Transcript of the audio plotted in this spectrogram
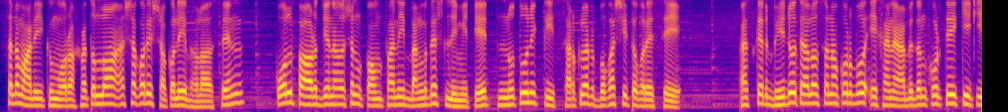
আসসালামু আলাইকুম রহমতুল্লাহ। আশা করি সকলেই ভালো আছেন। Coal power generation company Bangladesh limited নতুন একটি সার্কুলার প্রকাশিত করেছে। আজকের ভিডিওতে আলোচনা করব এখানে আবেদন করতে কি কি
